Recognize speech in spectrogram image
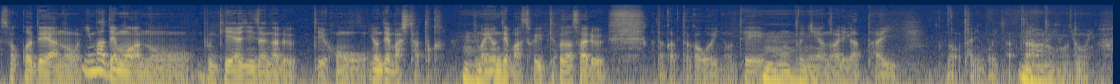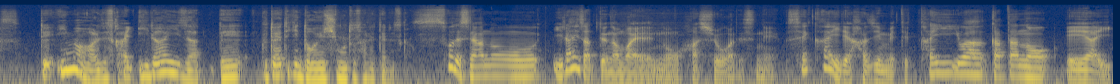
そこであの今でもあの文系や人材になるっていう本を読んでましたとか、うん、今読んでますと言ってくださる方々が多いので、うん、本当にあのありがたいのターニングポイントだったなというふうに思います。で今はあれですか、はい、イライザで具体的にどういう仕事されてるんですか？そうですね。あのイライザっていう名前の発祥がですね世界で初めて対話型の AI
